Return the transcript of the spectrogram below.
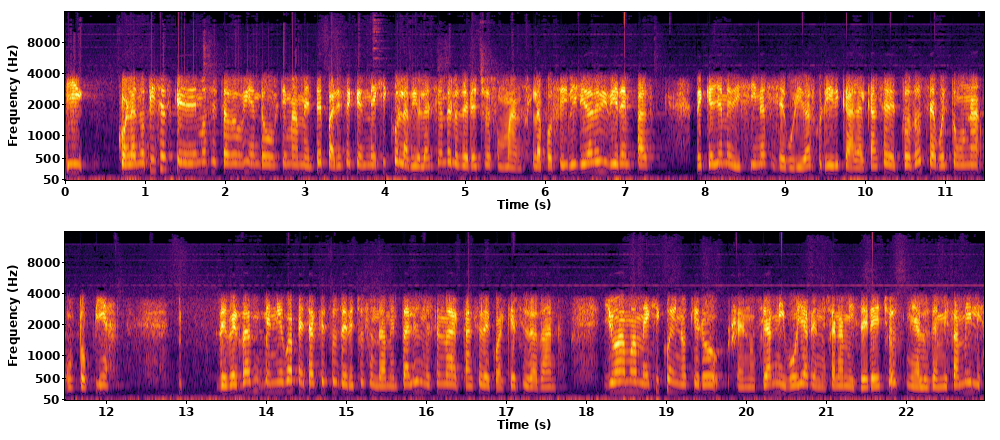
Y con las noticias que hemos estado viendo últimamente, parece que en México la violación de los derechos humanos, la posibilidad de vivir en paz, de que haya medicinas y seguridad jurídica al alcance de todos, se ha vuelto una utopía. De verdad me niego a pensar que estos derechos fundamentales no estén al alcance de cualquier ciudadano. Yo amo a México y no quiero renunciar ni voy a renunciar a mis derechos ni a los de mi familia.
